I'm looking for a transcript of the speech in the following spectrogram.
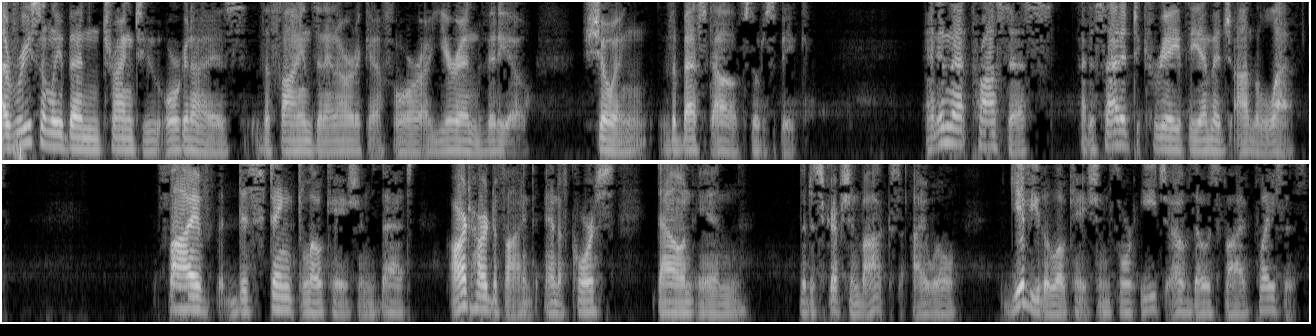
I've recently been trying to organize the finds in Antarctica for a year-end video showing the best of, so to speak. And in that process, I decided to create the image on the left. Five distinct locations that aren't hard to find, and of course, down in the description box, I will give you the location for each of those five places.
